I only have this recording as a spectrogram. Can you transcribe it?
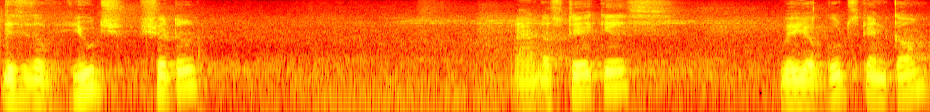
This is a huge shutter and a staircase where your goods can come.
